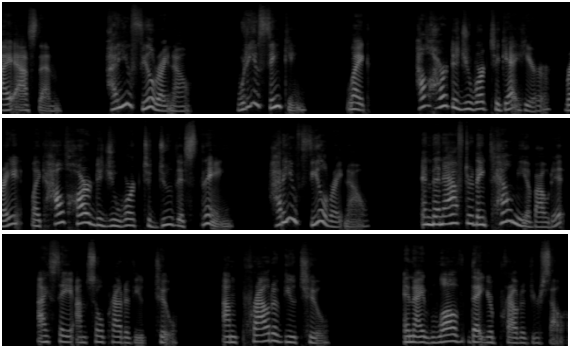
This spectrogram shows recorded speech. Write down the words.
I ask them, How do you feel right now? What are you thinking? Like, how hard did you work to get here? Right? Like, how hard did you work to do this thing? How do you feel right now? And then after they tell me about it, I say, I'm so proud of you too. I'm proud of you too. And I love that you're proud of yourself.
